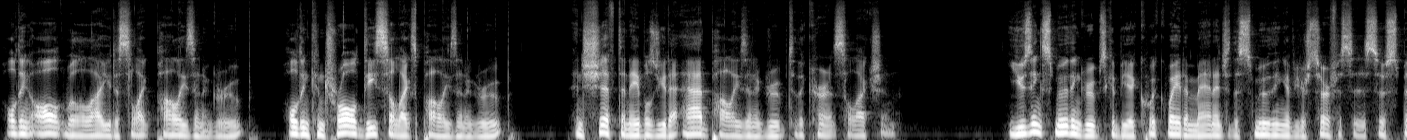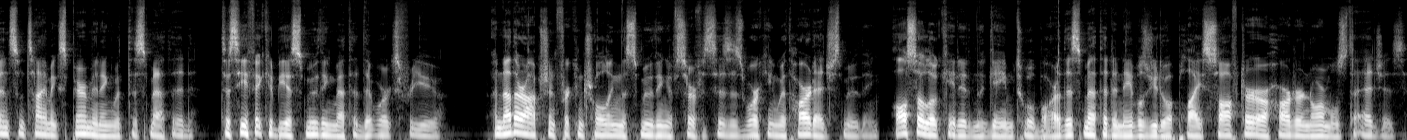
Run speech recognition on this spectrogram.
Holding Alt will allow you to select polys in a group. Holding Control deselects polys in a group. And Shift enables you to add polys in a group to the current selection. Using smoothing groups can be a quick way to manage the smoothing of your surfaces, so spend some time experimenting with this method to see if it could be a smoothing method that works for you. Another option for controlling the smoothing of surfaces is working with hard edge smoothing. Also located in the game toolbar, this method enables you to apply softer or harder normals to edges.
